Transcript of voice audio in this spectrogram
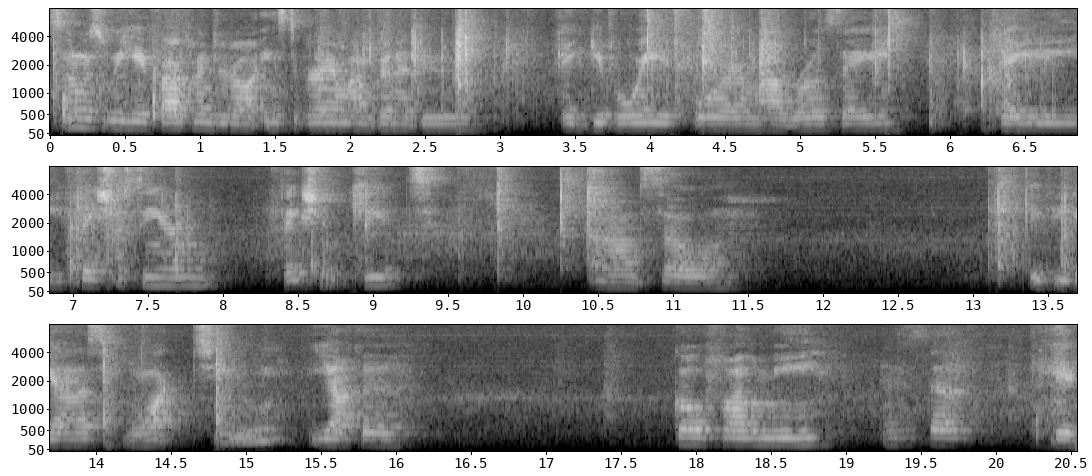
as soon as we hit 500 on instagram i'm gonna do a giveaway for my rose daily facial serum facial kit. Um so if you guys want to y'all could go follow me and stuff. They're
